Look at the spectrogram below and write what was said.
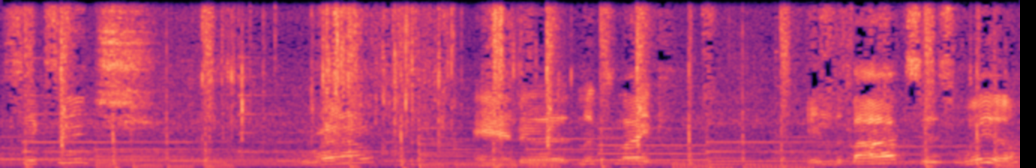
six inch round. And uh, it looks like in the box as well,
